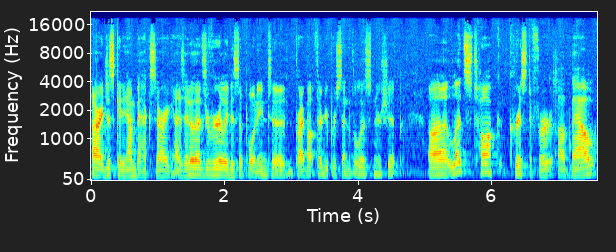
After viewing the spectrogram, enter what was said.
All right, just kidding. I'm back. Sorry, guys. I know that's really disappointing to probably about 30% of the listenership. Uh, let's talk, Christopher, about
